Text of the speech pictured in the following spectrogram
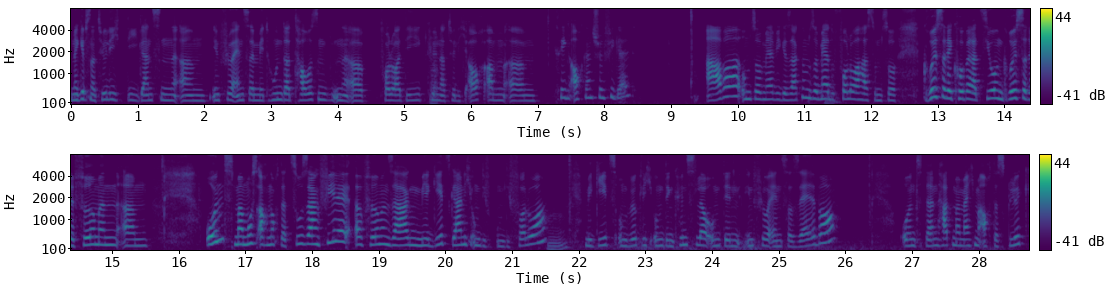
und dann gibt es natürlich die ganzen ähm, Influencer mit hunderttausenden äh, Follower, die können natürlich auch am, ähm, kriegen auch ganz schön viel Geld. Aber umso mehr, wie gesagt, umso mehr du Follower hast, umso größere Kooperationen, größere Firmen. Ähm, und man muss auch noch dazu sagen, viele äh, Firmen sagen, mir geht es gar nicht um die, um die Follower, mir geht es um wirklich um den Künstler, um den Influencer selber. Und dann hat man manchmal auch das Glück,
